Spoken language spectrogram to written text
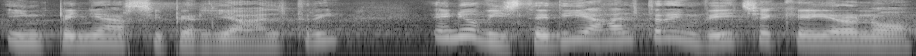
impegnarsi per gli altri e ne ho viste di altre invece che erano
